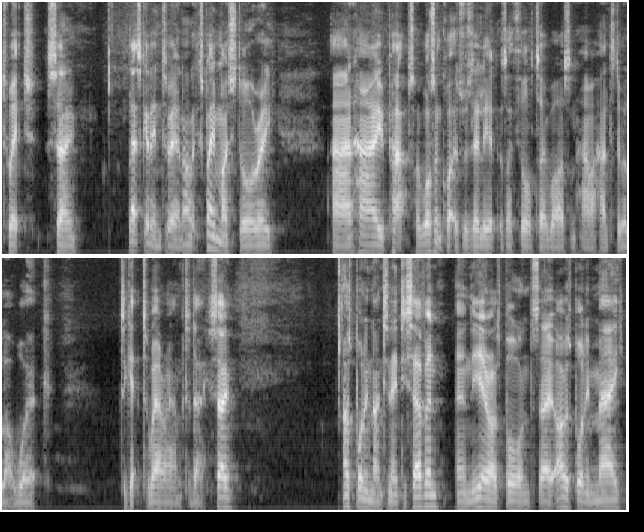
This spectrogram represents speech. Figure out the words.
twitch. So, let's get into it, and I'll explain my story and how perhaps I wasn't quite as resilient as I thought I was, and how I had to do a lot of work to get to where I am today. So, I was born in 1987, and the year I was born, so I was born in May,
